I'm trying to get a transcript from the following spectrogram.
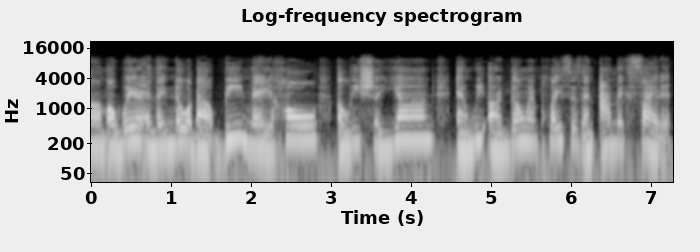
um, aware and they know about Be Made Whole, Alicia Young, and we are going places and I'm excited.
